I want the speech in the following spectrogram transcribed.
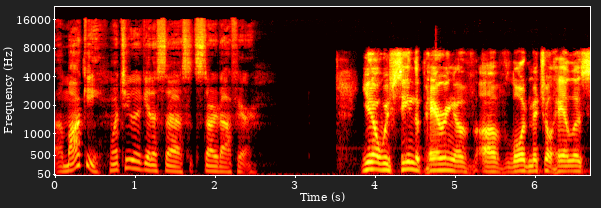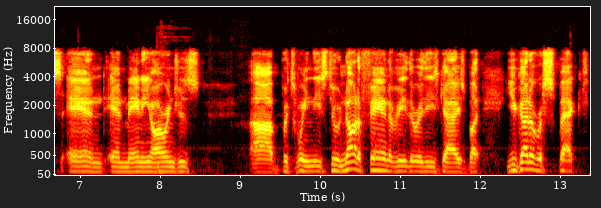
Mahky, why don't you get us uh, started off here? You know, we've seen the pairing of of Lord Mitchell Halas and and Manny Oranges uh, between these two. Not a fan of either of these guys, but you got to respect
